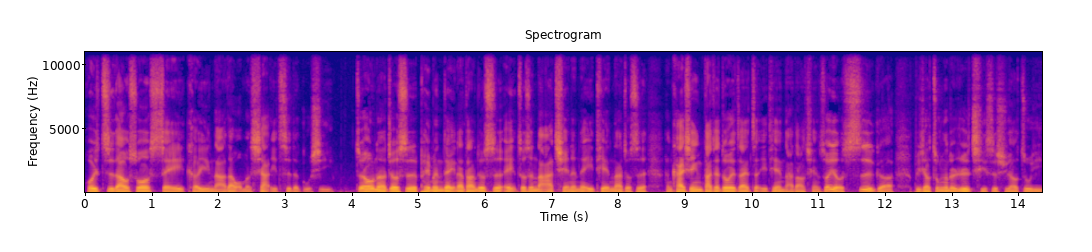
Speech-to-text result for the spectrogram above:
会知道说谁可以拿到我们下一次的股息。最后呢，就是 payment day，那当然就是诶，就是拿钱的那一天，那就是很开心，大家都会在这一天拿到钱。所以有四个比较重要的日期是需要注意。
